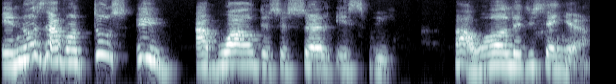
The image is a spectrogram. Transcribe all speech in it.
Et nous avons tous eu à boire de ce seul esprit. Parole du Seigneur.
